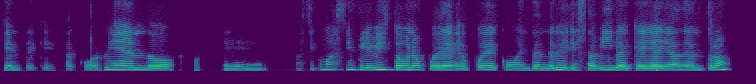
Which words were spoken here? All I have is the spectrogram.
gente que está corriendo. Eh, así como a simple vista uno puede, puede como entender esa vida que hay ahí adentro,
